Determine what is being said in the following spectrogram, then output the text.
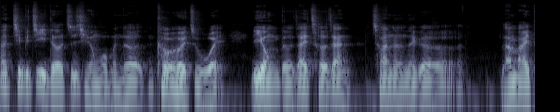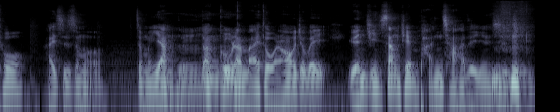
那记不记得之前我们的客委会主委李永德在车站穿了那个蓝白拖还是什么怎么样的、嗯短裤蓝白拖，然后就被远警上前盘查这件事情？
